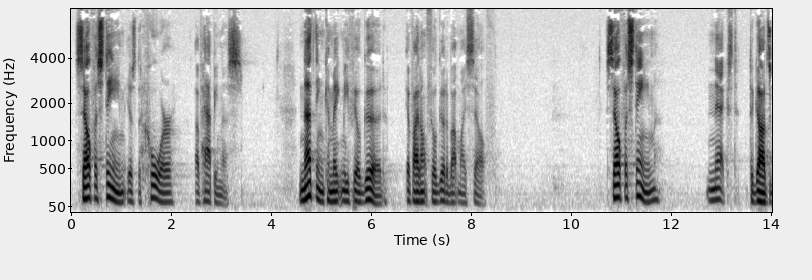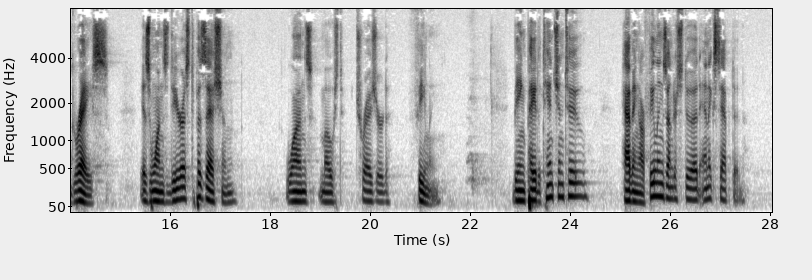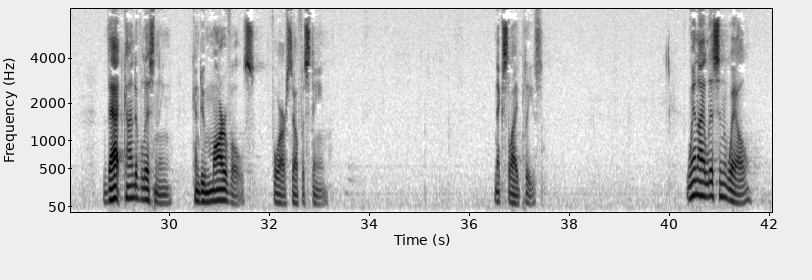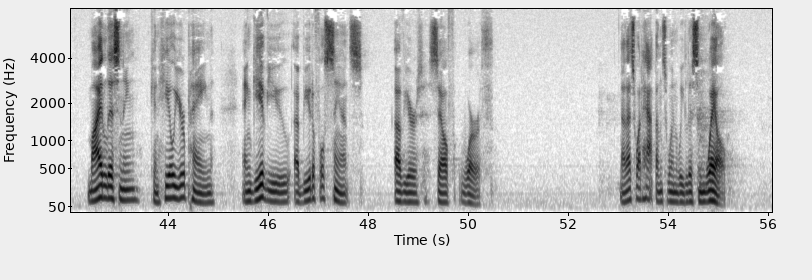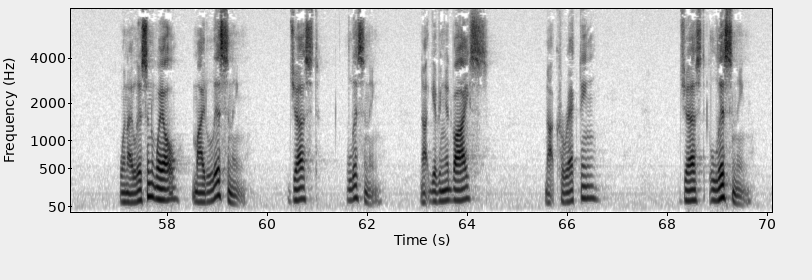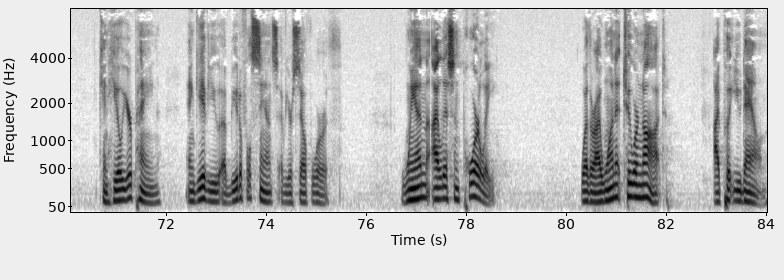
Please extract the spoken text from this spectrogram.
Self esteem is the core of happiness. Nothing can make me feel good if I don't feel good about myself. Self esteem, next to God's grace, is one's dearest possession, one's most treasured feeling. Being paid attention to, having our feelings understood and accepted, that kind of listening can do marvels for our self esteem. Next slide, please. When I listen well, my listening can heal your pain and give you a beautiful sense of your self worth. Now, that's what happens when we listen well. When I listen well, my listening, just listening, not giving advice, not correcting, just listening can heal your pain and give you a beautiful sense of your self worth. When I listen poorly, whether I want it to or not, I put you down.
